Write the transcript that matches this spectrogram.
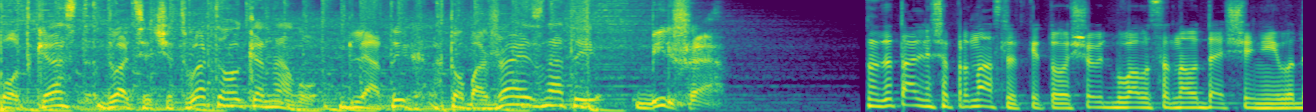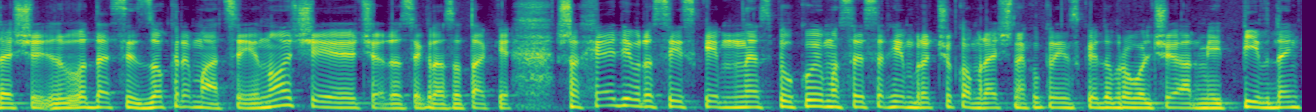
Подкаст 24 каналу для тих, хто бажає знати більше. Детальніше про наслідки того, що відбувалося на Одещині і в Одесі, в Одесі, зокрема цієї ночі, через якраз атаки шахедів російських. спілкуємося із Сергієм Братчуком, речник Української добровольчої армії Південь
